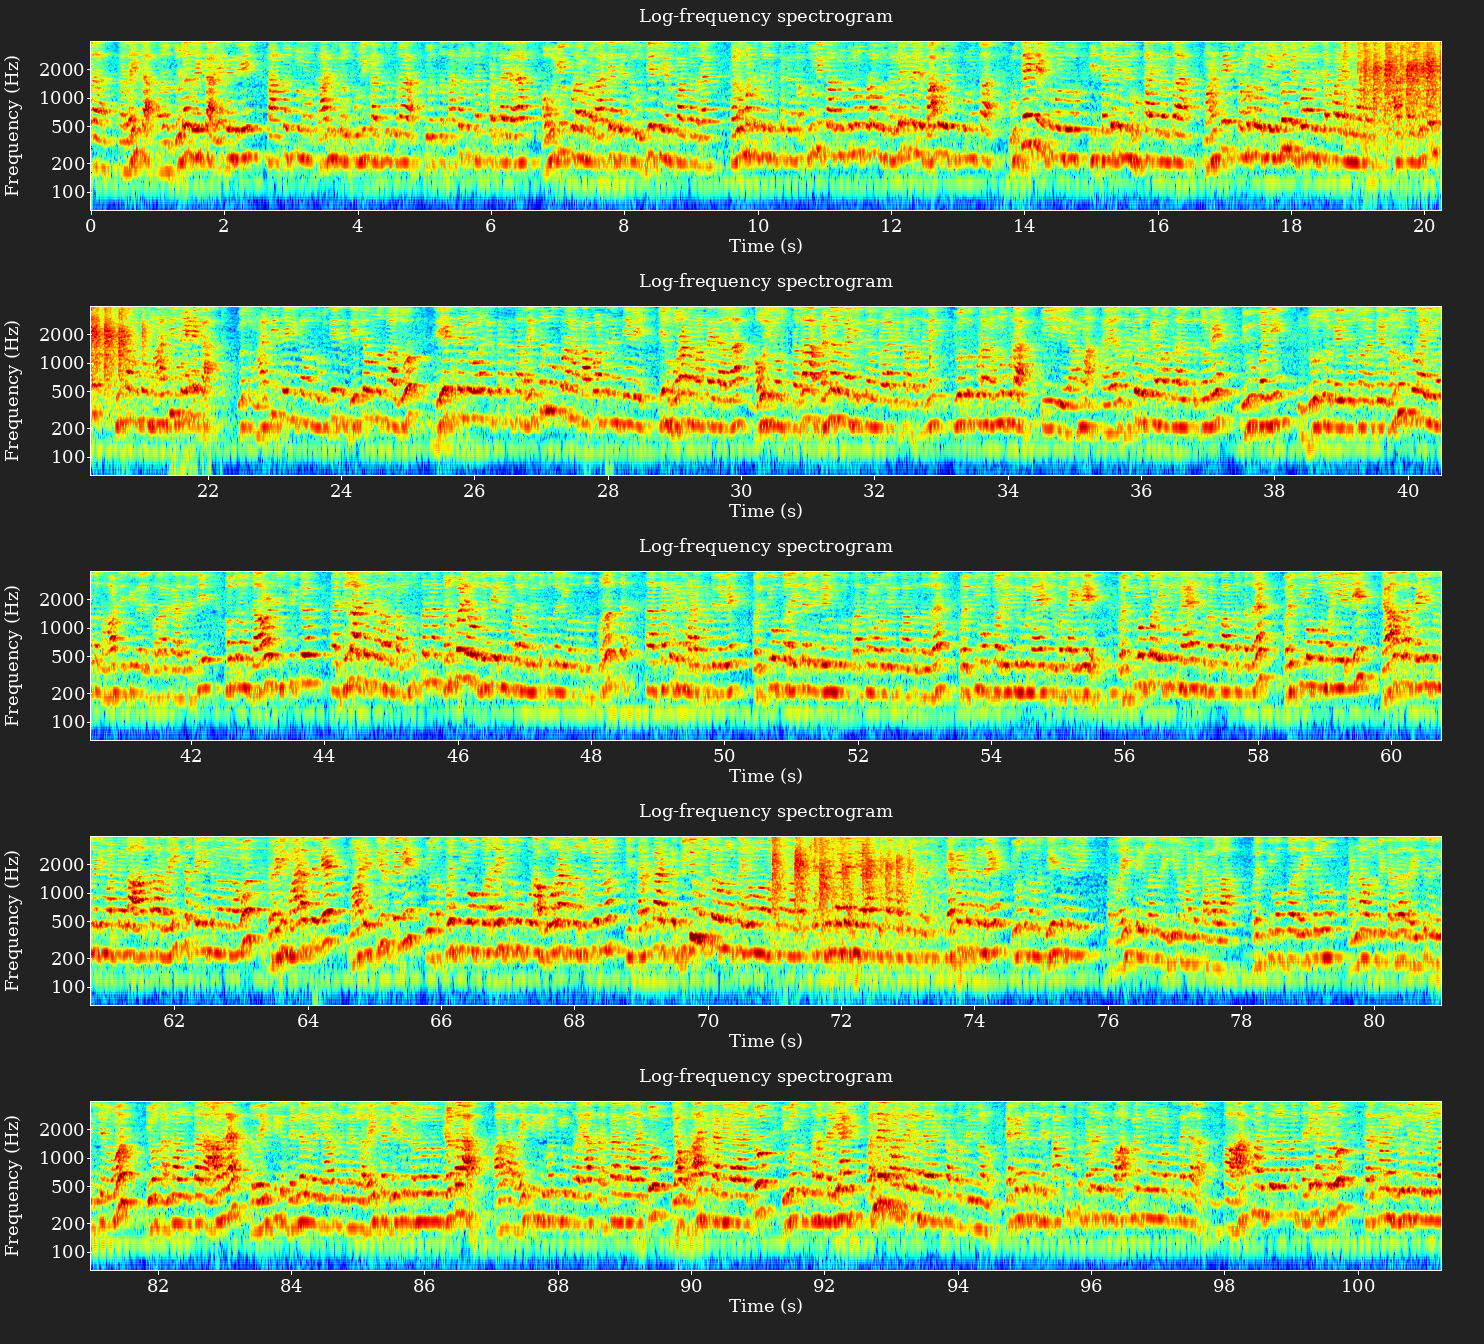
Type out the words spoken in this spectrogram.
ರೈತ ದೃಢ ರೈತ. ಯಾಕಂದ್ರೆ ಸಾಕಷ್ಟು ನಮ್ಮ ಕಾರ್ಮಿಕರು, ಕೂಲಿ ಕಾರ್ಮಿಕರು ಕೂಡ ಇವತ್ತು ಸಾಕಷ್ಟು ಕಷ್ಟ ಪಡ್ತಾ ಇದ್ದಾರೆ ಅವ್ರಿಗೂ ಕೂಡ ನಮ್ಮ ರಾಜ್ಯಾಧ್ಯಕ್ಷರ ಉದ್ದೇಶ ಏನಪ್ಪಾ ಅಂತಂದ್ರೆ ತಳಮಟ್ಟದಲ್ಲಿ ಇರ್ತಕ್ಕಂಥ ಕೂಲಿ ಕಾರ್ಮಿಕರು ಕೂಡ ಒಂದು ಸಂಘಟನೆಯಲ್ಲಿ ಭಾಗವಹಿಸಬೇಕು ಉದ್ದೇಶ ಇಟ್ಟುಕೊಂಡು ಈ ಸಂಘಟನೆಯನ್ನು ಹುಟ್ಟಾಕಿದಂತ ಮಹಂತೇಶ್ ಕಮತ್ ಅವರಿಗೆ ಇನ್ನೊಮ್ಮೆ ಜೋರಾದ ಚಪ್ಪಾಳೆಯನ್ನು ನಾನು ಮಾಜಿ ಸೈನಿಕ ಇವತ್ತು ಮಾಜಿ ಸೈನಿಕ ಒಂದು ಉದ್ದೇಶ ದೇಶವನ್ನು ಕಾದು ದೇಶದಲ್ಲಿ ಒಳಗಿರ್ತಕ್ಕಂಥ ರೈತರನ್ನು ಕೂಡ ನಾವು ಕಾಪಾಡ್ತೇನೆ ಅಂತ ಹೇಳಿ ಏನು ಹೋರಾಟ ಮಾಡ್ತಾ ಇದ್ದಾರಲ್ಲ, ಅವ್ರಿಗೆ ನಾವು ಸದಾ ಬೆನ್ನೆಲುಬಾಗಿರ್ತೇವೆ ಅಂತ ಹೇಳಕ್ ಇಷ್ಟಪಡ್ತೇನೆ. ಇವತ್ತು ಕೂಡ ನನ್ನ ಕೂಡ ಈ ಅಮ್ಮ, ಯಾರು ಬಸರೊಟ್ಟಿ ಅಮ್ಮ ಕೂಡ ಇವತ್ತು ಗೌಡ್ರೆ, ನೀವು ಬನ್ನಿ ಜೋಡಿಸೋಣ, ಕೈ ಜೋಡಿಸೋಣ ಅಂತ ಹೇಳಿ ನನ್ನೂ ಕೂಡ ಇವತ್ತು ಧಾರವಾಡ ಡಿಸ್ಟಿಕ್ನಲ್ಲಿ ಪ್ರಧಾನ ಕಾರ್ಯದರ್ಶಿ ಮತ್ತು ನಮ್ಮ ಧಾರವಾಡ ಡಿಸ್ಟಿಕ್ ಜಿಲ್ಲಾ ಅಧ್ಯಕ್ಷರಾದಂತಹ ಮುದುಕಣ್ಣ ಕಣ್ಕೊಳ್ಳಿ ಅವರ ಜೊತೆಯಲ್ಲಿ ಕೂಡ ನಾವು ನೇತೃತ್ವದಲ್ಲಿ ಇವತ್ತು ಬೃಹತ್ ಸಂಘಟನೆ ಮಾಡಕ್ ಹೊಂಟಿದ್ದೇವೆ ಪ್ರತಿಯೊಬ್ಬ ರೈತರಲ್ಲಿ ಕೈ ಮುಗಿದು ಪ್ರಾರ್ಥನೆ ಮಾಡೋದು ಏನಪ್ಪಾ ಅಂತಂದ್ರೆ ಪ್ರತಿಯೊಬ್ಬ ರೈತನಿಗೂ ನ್ಯಾಯ ಸಿಗಬೇಕಾಗಿದೆ. ಪ್ರತಿಯೊಬ್ಬ ರೈತನಿಗೂ ನ್ಯಾಯ ಸಿಗಬೇಕು ಅಂತಂದ್ರೆ ಪ್ರತಿಯೊಬ್ಬ ಮನೆಯಲ್ಲಿ ಯಾವ ತರ ಸೈನಿಕರನ್ನು ರೆಡಿ ಮಾಡ್ತೇವಲ್ಲ, ಆ ತರ ರೈತ ಸೈನಿಕನನ್ನು ನಾವು ರೆಡಿ ಮಾಡತ್ತೇವೆ, ಮಾಡೇ ತೀರ್ತೇವೆ. ಇವತ್ತು ಪ್ರತಿಯೊಬ್ಬ ರೈತಗೂ ಕೂಡ ಹೋರಾಟದ ರುಚಿಯನ್ನು ಈ ಸರ್ಕಾರಕ್ಕೆ ಬಿಸಿ ಮುಡುತ್ತೇವೆ ಅನ್ನುವಂತ ಹೇಳುವ ಮಾತನ್ನು ನಾನು ಈ ಸಭೆಯಲ್ಲಿ ಹೇಳಕ್ ಇಷ್ಟಪಡ್ತಿದ್ದೀನಿ ಯಾಕಂತಂದ್ರೆ ಇವತ್ತು ನಮ್ಮ ದೇಶದಲ್ಲಿ ರೈತ ಇಲ್ಲ ಅಂದ್ರೆ ಏನು ಮಾಡ್ಲಿಕ್ಕೆ ಆಗಲ್ಲ ಪ್ರತಿಯೊಬ್ಬ ರೈತನು ಅಣ್ಣ ಉಣ್ಬೇಕಾದ್ರೆ ರೈತನ ನಿರೀಕ್ಷೆ ನಾವು ಇವತ್ತು ಅಣ್ಣ ಉಣ್ತಾರ. ಆದ್ರೆ ರೈತಿಗೆ ಬೆನ್ನೆಲುಬಾಗಿ ಯಾರು ನಿಂದ್ರಂಗಿಲ್ಲ. ರೈತ ದೇಶದ ಬೆನ್ನೆಲುಬು ಅಂತ ಹೇಳ್ತಾರ. ಆದ್ರೆ ಆ ರೈತಿಗೆ ಇವತ್ತಿಗೂ ಕೂಡ ಯಾವ ಸರ್ಕಾರಗಳಾಯ್ತು, ಯಾವ ರಾಜಕಾರಣಿಗಳಾಯ್ತು ಇವತ್ತು ಕೂಡ ಸರಿಯಾಗಿ ಸ್ಪಂದನೆ ಮಾಡ್ತಾ ಇಲ್ಲ ಅಂತ ಹೇಳಕ್ ಇಷ್ಟಪಡ್ತೇನೆ ನಾನು. ಯಾಕಂತಂದ್ರೆ ಸಾಕಷ್ಟು ಬಡ ರೈತರು ಆತ್ಮಹತ್ಯೆಗಳನ್ನು ಮಾಡ್ಕೊತಾ ಇದ್ದಾರ. ಆ ಆತ್ಮಹತ್ಯೆಗಳನ್ನ ತಡೆಗಟ್ಟಲು ಸರ್ಕಾರ ಯೋಜನೆಗಳು ಇಲ್ಲ.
